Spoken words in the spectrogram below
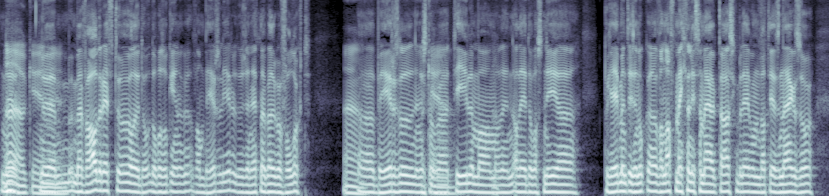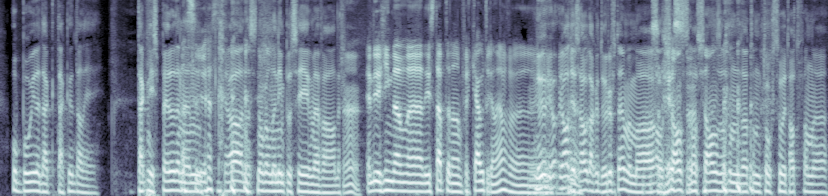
nee. Ah, oké. Nee, Mijn vader heeft, eh, wel- dat dat was ook een van Beersleren, dus hij heeft mij wel gevolgd. Ah. eh Beersel en is Oké, nog uh, Telen, maar, allee, dat was niet... eh, op een gegeven moment is hij ook eh, vanaf Mechelen is hij eigenlijk thuis gebleven, omdat hij zijn eigen zo opboeide dat, ik- dat, allee, dat ik niet speelde. Ah, En, ja, en dat is nogal een impulsieve, mijn vader. Ah, En die, ging dan, eh, die stapte dan verkouteren af? eh? Nee, ja, ja, die zou dat gedurfd hebben, maar chance, als chance dat hem, dat hem toch zoiets had van...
